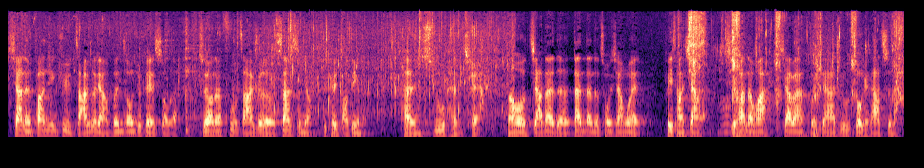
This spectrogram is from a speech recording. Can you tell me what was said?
虾仁放进去炸个两分钟就可以熟了，最后呢复炸个三十秒就可以搞定了，很酥很脆啊。然后夹带着淡淡的葱香味，非常香。喜欢的话，下班回家就做给他吃吧。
